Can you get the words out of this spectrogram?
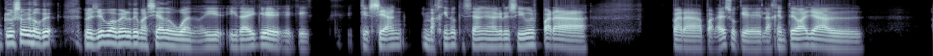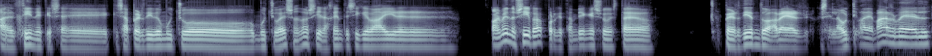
incluso lo, lo llego a ver demasiado bueno y, de ahí que, que, sean, imagino que sean agresivos para, para, para eso, que la gente vaya al, al cine, que se, que se ha perdido mucho, mucho eso, ¿no? Si la gente sí que va a ir, o al menos iba, porque también eso está perdiendo, a ver, que sé, la última de Marvel,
